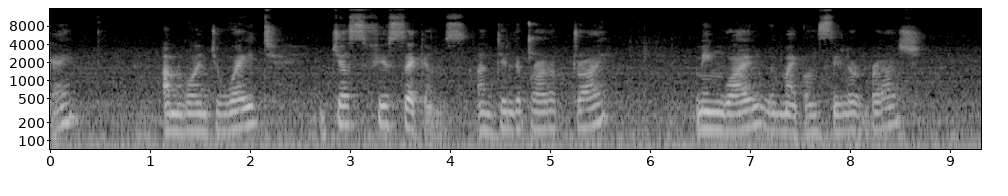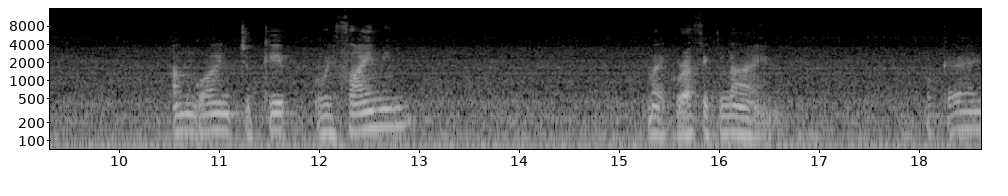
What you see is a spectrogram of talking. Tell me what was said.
okay I'm going to wait just few seconds until the product dry. Meanwhile with my concealer brush I'm going to keep refining my graphic line okay?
